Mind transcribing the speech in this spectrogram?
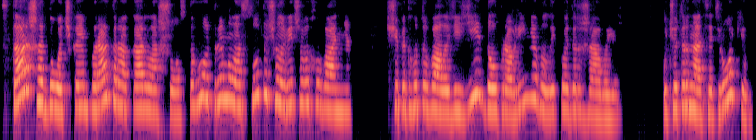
Старша дочка імператора Карла VI отримала суто чоловіче виховання, що підготувало її до управління великою державою. У 14 років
